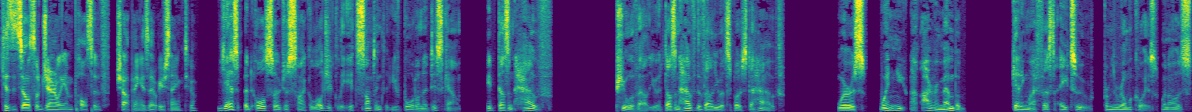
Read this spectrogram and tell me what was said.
Because it's also generally impulsive shopping. Is that what you're saying too? Yes, but also just psychologically, it's something that you've bought on a discount. It doesn't have pure value. It doesn't have the value it's supposed to have. Whereas when you, I remember getting my first A2 from the Real McCoys when I was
